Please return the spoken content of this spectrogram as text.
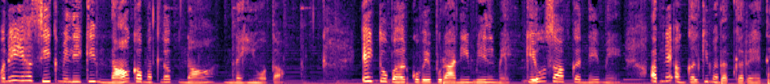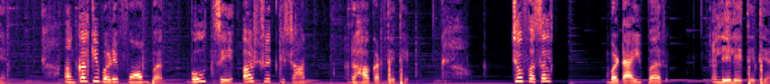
उन्हें यह सीख मिली कि ना का मतलब ना नहीं होता। एक दोपहर को वे पुरानी मिल में गेहूँ साफ़ करने में अपने अंकल की मदद कर रहे थे। अंकल के बड़े फॉर्म पर बहुत से अश्वेत किसान रहा करते थे, जो फ़सल बटाई पर ले लेते थे।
